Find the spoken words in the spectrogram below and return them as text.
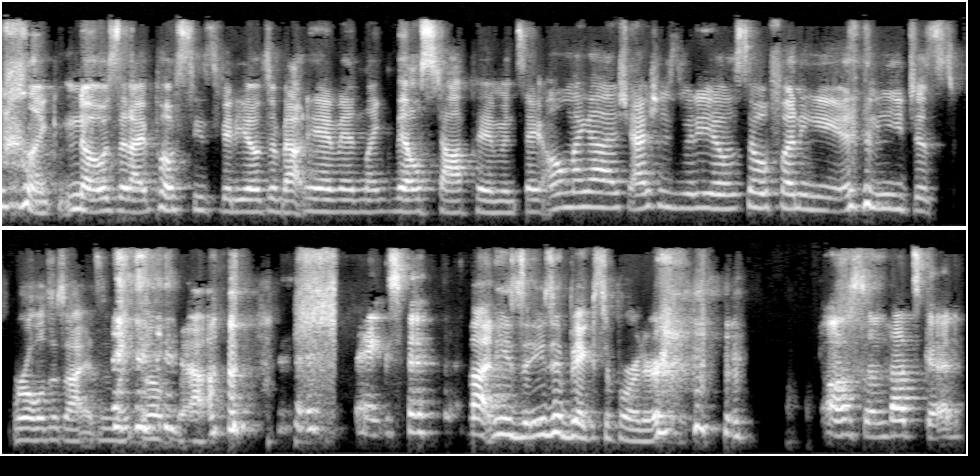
like knows that I post these videos about him and like they'll stop him and say, "Oh my gosh, Ashley's video is so funny," and he just rolls his eyes and like, "Oh yeah." Thanks. but he's he's a big supporter. awesome, that's good.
